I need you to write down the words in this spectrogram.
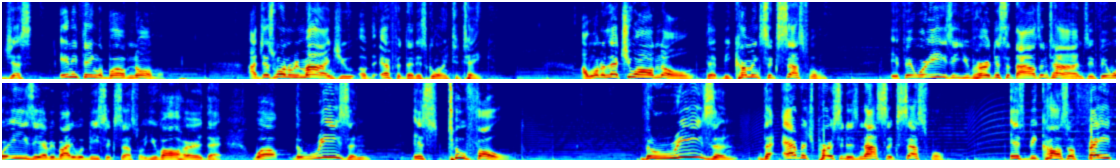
just anything above normal, I just want to remind you of the effort that it's going to take. I want to let you all know that becoming successful, if it were easy, you've heard this a thousand times, if it were easy, everybody would be successful. You've all heard that. Well, the reason is twofold. The reason the average person is not successful is because of faith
